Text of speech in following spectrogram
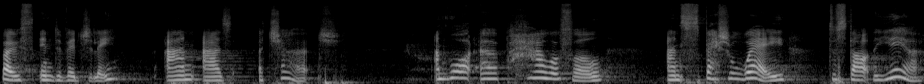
both individually and as a church. And what a powerful and special way to start the year.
